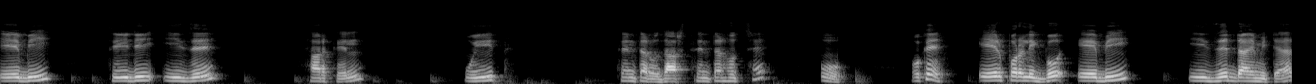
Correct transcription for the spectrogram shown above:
A B C CD is a circle with centre O যার সেন্টার হচ্ছে ও ওকে এরপরে লিখব A B is a diameter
